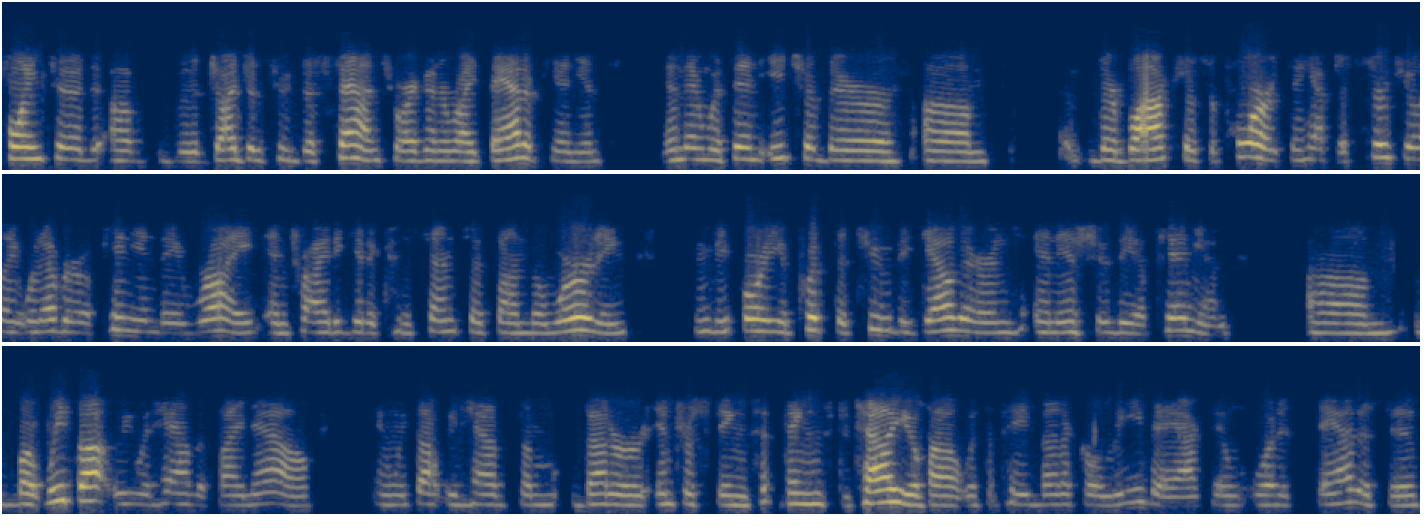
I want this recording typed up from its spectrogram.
appointed of the judges who dissent who are going to write that opinion. And then within each of their um, their blocks of support, they have to circulate whatever opinion they write and try to get a consensus on the wording before you put the two together and, and issue the opinion. Um, but we thought we would have it by now, and we thought we'd have some better, interesting things to tell you about with the Paid Medical Leave Act and what its status is.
